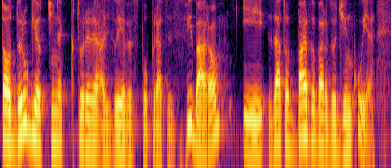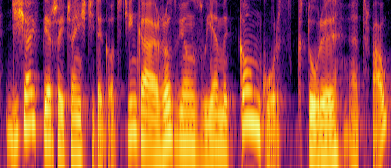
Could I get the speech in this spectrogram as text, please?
To drugi odcinek, który realizuję we współpracy z Fibaro i za to bardzo, bardzo dziękuję. Dzisiaj w pierwszej części tego odcinka rozwiązujemy konkurs, który e, trwał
